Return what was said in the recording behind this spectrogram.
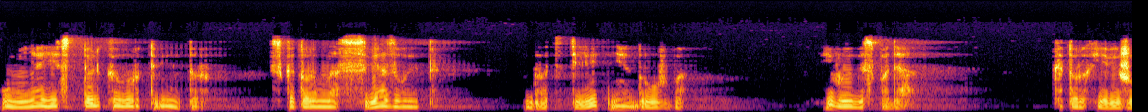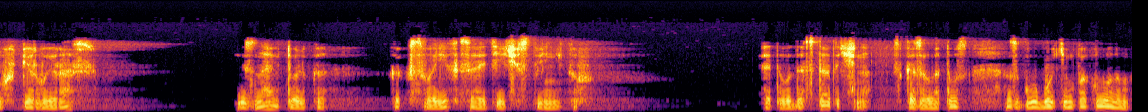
у меня есть только лорд Винтер, с которым нас связывает двадцатилетняя дружба. И вы, господа, которых я вижу в первый раз, и знаю только как своих соотечественников». «Этого достаточно», — сказал Атос с глубоким поклоном,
